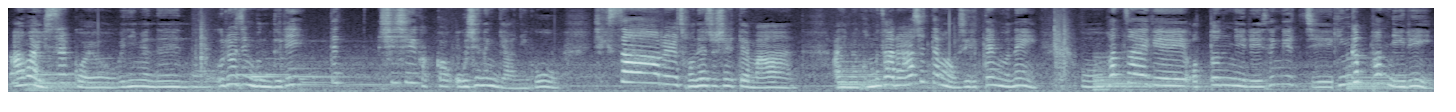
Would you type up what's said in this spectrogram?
아마 있을 거예요. 왜냐면은 어, 의료진 분들이 때 시시각각 오시는 게 아니고 식사를 전해주실 때만 아니면 검사를 하실 때만 오시기 때문에 어, 환자에게 어떤 일이 생길지 긴급한 일이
